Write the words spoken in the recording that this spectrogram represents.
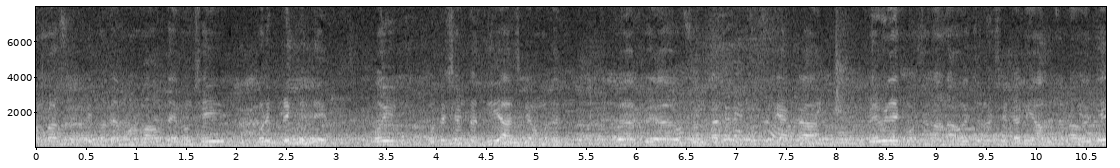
আমরা সত্যি সত্যিভাবে মর্মাহত এবং সেই পরিপ্রেক্ষিতে ওই কোটেশনটা দিয়ে আজকে আমাদের সরকারের থেকে একটা প্রিভিলেজ মোশন আনা হয়েছিল সেটা নিয়ে আলোচনা হয়েছে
